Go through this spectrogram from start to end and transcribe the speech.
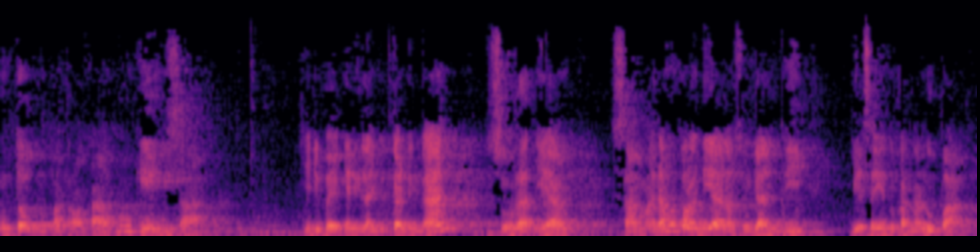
untuk empat rakaat, mungkin bisa. Jadi baiknya dilanjutkan dengan surat yang sama. Namun kalau dia langsung ganti, biasanya itu karena lupa.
